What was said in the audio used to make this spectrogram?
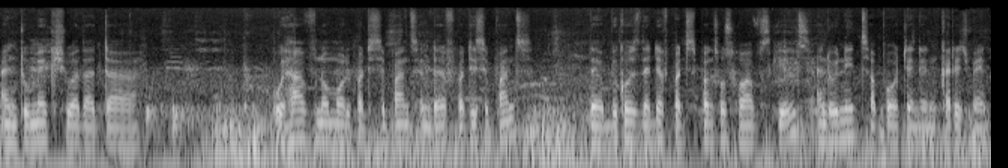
and to make sure that uh, we have normal participants and deaf participants the, because the deaf participants also have skills and we need support and encouragement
